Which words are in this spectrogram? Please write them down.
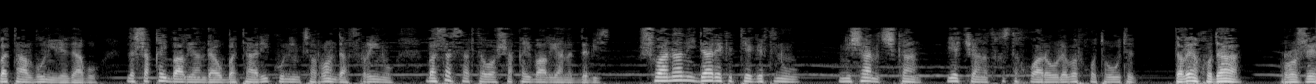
بەتاڵ بوونی لێدابوو لە شەقەی باڵیاندا و بە تاریک و نیمچە ڕۆندا فڕین و بەسەر سەرتەوە شەقەی باڵیانت دەبیست شوانانی دارێکت تێگرتن و نیشانت شکان یەکیانت خستە خوارەوە لەبەر خۆتە وتت دەڵێن خودا ڕۆژێ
